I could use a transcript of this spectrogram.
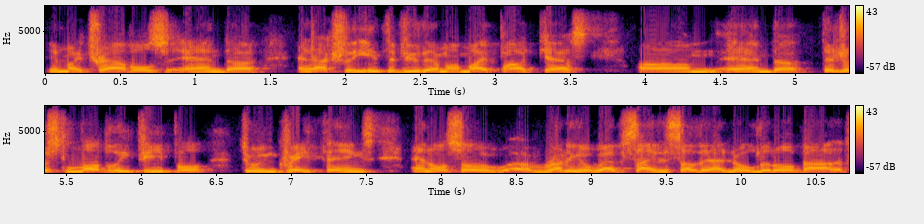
in my travels and uh, and actually interview them on my podcast. Um, and uh, they're just lovely people doing great things, and also uh, running a website is something I know little about.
